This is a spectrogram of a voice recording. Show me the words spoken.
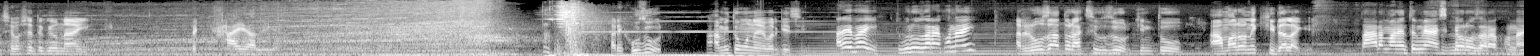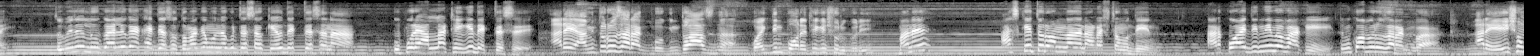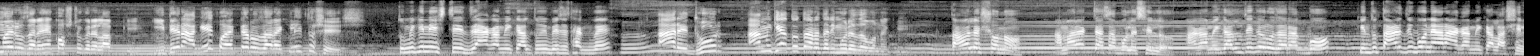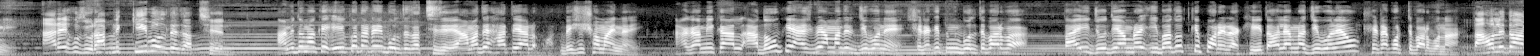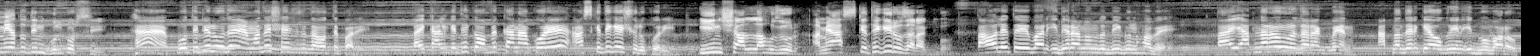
আশেপাশে তো কেউ নাই। খাই আলি আরে হুজুর আমি তো মনে হয় এবার গেছি। আরে ভাই তুমি রোজা রাখো নাই? আরে রোজা তো রাখছি হুজুর কিন্তু আমার অনেক খিদা লাগে। তার মানে তুমি আজকেও রোজা রাখো নাই। তুমি যে লুকায় লুকায় খাইতেছো তোমাকে মনে করতেছো কেউ দেখতেছে না। উপরে আল্লাহ ঠিকই দেখতেছে। আরে আমি তো রোজা রাখব কিন্তু আজ না কয়েকদিন পরে থেকে শুরু করি। মানে? আজকে তো রমজানের আঠাশতম দিন। আর কয়দিনই বা বাকি? তুমি কবে রোজা রাখবা? আরে এই সময় রোজা রেখে কষ্ট করে লাভ কি? ঈদের আগে কয়েকটা রোজা রাখলেই তো শেষ। তুমি কি নিশ্চিত যে আগামীকাল তুমি বেঁচে থাকবে? আরে ধুর আমি কি এত তাড়াতাড়ি মরে যাব নাকি? তাহলে শোনো আমার এক চাচা বলেছিল আগামীকাল থেকে রোজা রাখব কিন্তু তার জীবনে আর আগামীকাল আসেনি। আরে হুজুর আপনি কি বলতে যাচ্ছেন? আমি তোমাকে এই কথাটাই বলতে চাচ্ছি যে আমাদের হাতে আর বেশি সময় নাই। আগামীকাল আদৌ কি আসবে আমাদের জীবনে সেটা কি তুমি বলতে পারবা? তাই যদি আমরা ইবাদতকে পরে রাখি তাহলে আমরা জীবনেও সেটা করতে পারব না। তাহলে তো আমি এতদিন ভুল করছি। হ্যাঁ প্রতিটি রোজাই আমাদের শেষ রোজা হতে পারে। তাই কালকে থেকে অপেক্ষা না করে আজকে থেকেই শুরু করি। ইনশাল্লাহ হুজুর আমি আজকে থেকেই রোজা রাখব। তাহলে তো এবার ঈদের আনন্দ দ্বিগুণ হবে। তাই আপনারাও রোজা রাখবেন। আপনাদেরকে অগ্রিম ঈদ মুবারক।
